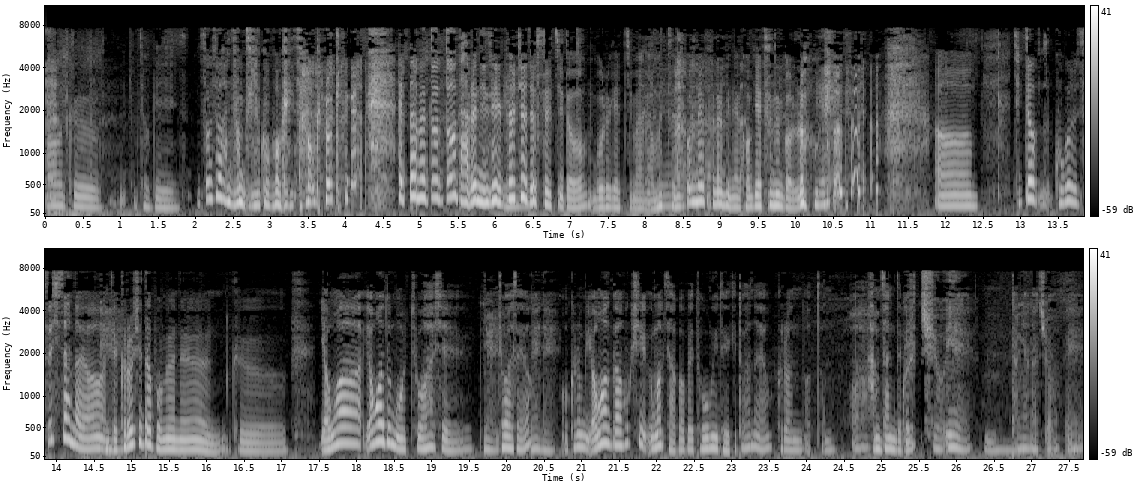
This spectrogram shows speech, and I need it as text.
아, 그, 저기, 소주 한 병 들고 거기서 그렇게 했다면 또, 또 다른 인생이 예. 펼쳐졌을지도 모르겠지만. 아무튼, 뽕네프는 그냥 거기에 두는 걸로. 예. 어, 직접 곡을 쓰시잖아요. 예. 이제 그러시다 보면은, 그, 영화, 영화도 뭐 좋아하실, 네. 좋아하세요? 네네. 어, 그럼 영화가 혹시 음악 작업에 도움이 되기도 하나요? 그런 어떤 아, 감상들이? 그렇지요. 예. 음. 당연하죠. 예.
